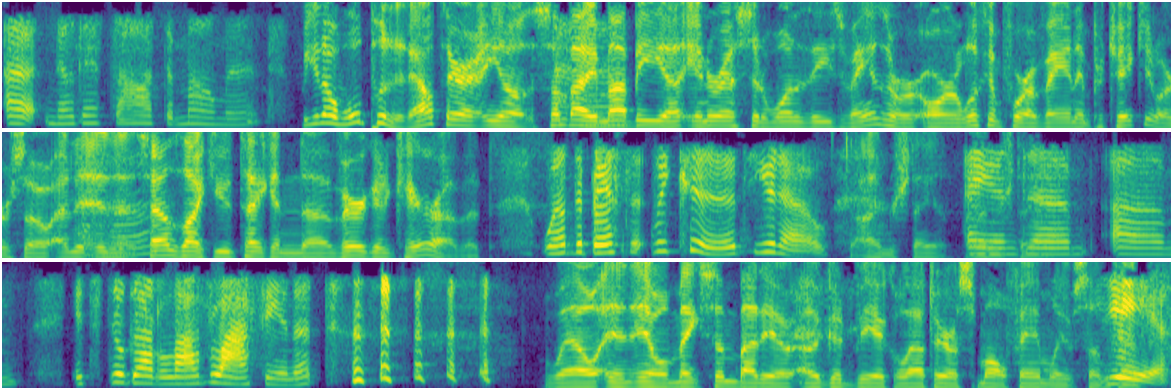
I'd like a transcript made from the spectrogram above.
Uh, no, that's all at the moment. You know, we'll put it out there. You know, somebody Uh-huh. might be uh, interested in one of these vans or, or looking for a van in particular. So, and, and Uh-huh. it sounds like you've taken uh, very good care of it. Well, the best that we could, you know, I understand. I and understand. um, um, it's still got a lot of life in it. well, and it'll make somebody a, a good vehicle out there, a small family of some kind. Yes.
